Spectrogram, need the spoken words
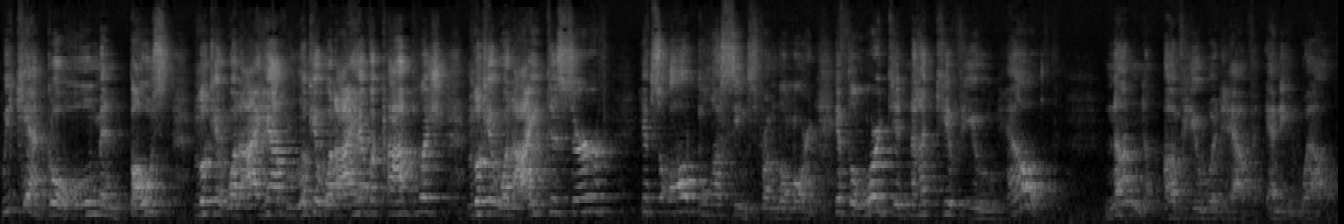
We can't go home and boast, look at what I have, look at what I have accomplished, look at what I deserve. It's all blessings from the Lord. If the Lord did not give you health, none of you would have any wealth.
